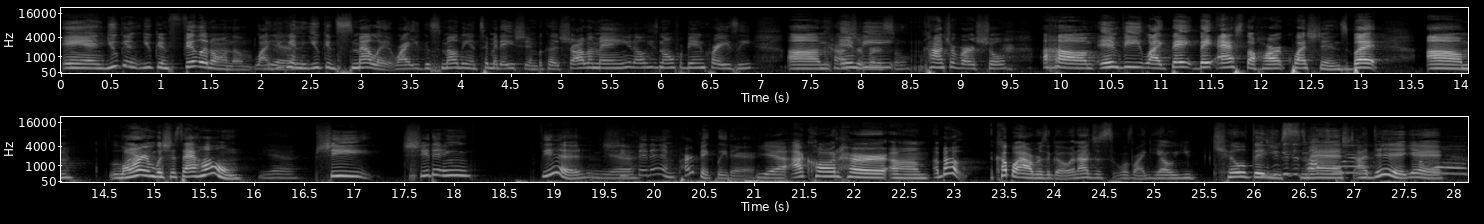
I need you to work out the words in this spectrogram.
And you can you can feel it on them. Like Yeah. you can you can smell it, right? You can smell the intimidation because Charlamagne, you know, he's known for being crazy. Um envy Controversial. controversial. Um envy, like they they ask the hard questions. But um Lauren was just at home. Yeah. She she didn't yeah, Yeah. she fit in perfectly there. Yeah. I called her um about a couple hours ago and I just was like, yo, you killed it. Did you, you get to talk to smashed. I did, yeah. Oh,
